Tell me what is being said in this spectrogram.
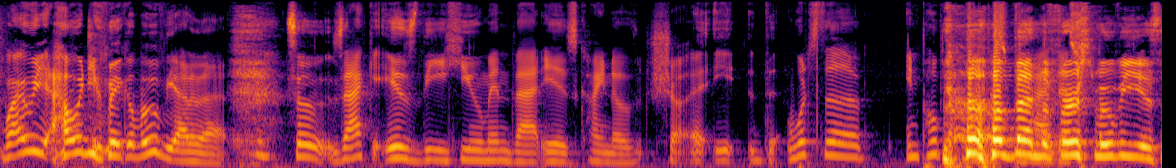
Why would you, how would you make a movie out of that? So Zach is the human that is kind of sh- uh, what's the in Pokemon? ben, the first movie is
